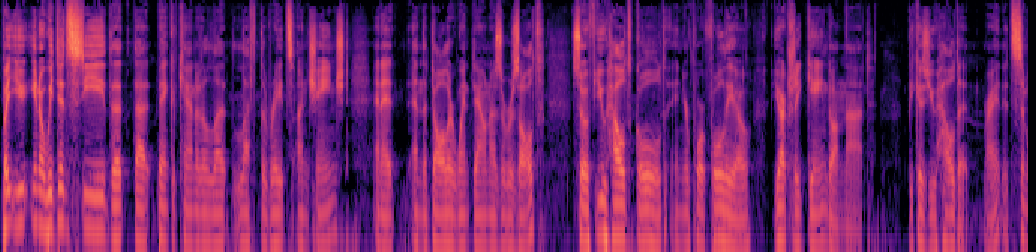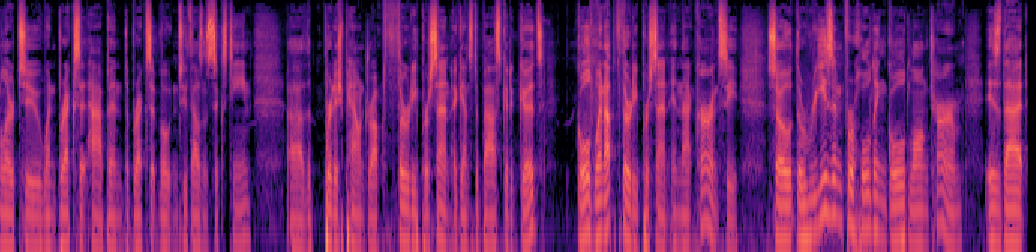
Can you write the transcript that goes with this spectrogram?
But you you know, we did see that that Bank of Canada le- left the rates unchanged, and it and the dollar went down as a result. So if you held gold in your portfolio, you actually gained on that because you held it, right? It's similar to when Brexit happened, the Brexit vote in 2016. Uh, the British pound dropped 30% against a basket of goods. Gold went up 30% in that currency. So the reason for holding gold long term is that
